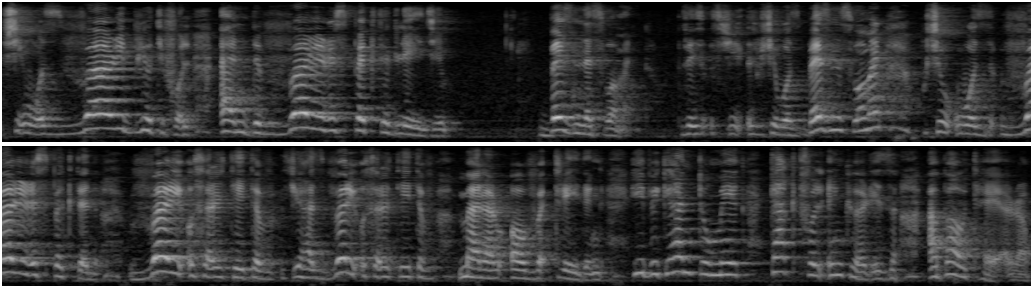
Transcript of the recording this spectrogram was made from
She was very beautiful and a very respected lady, businesswoman. This, she, she was businesswoman. She was very respected, very authoritative. She has very authoritative manner of trading. He began to make tactful inquiries about her.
